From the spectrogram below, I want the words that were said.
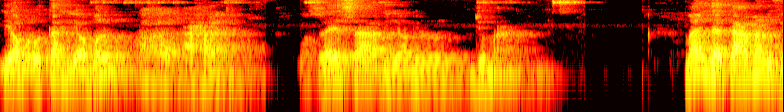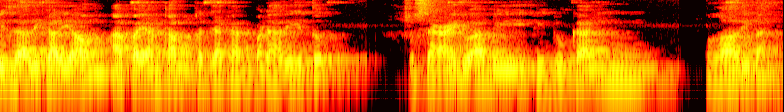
yaumul utlah yaumul ahad laisa biyamil jum'ah Maza ta'malu fi zalikal yaum? Apa yang kamu kerjakan pada hari itu? Usaidu abi fi dukanihi ghaliban.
